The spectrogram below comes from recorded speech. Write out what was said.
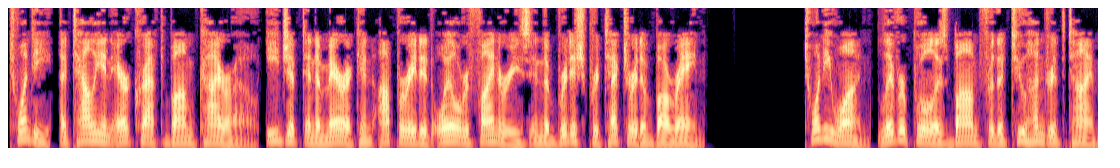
20. Italian aircraft bomb Cairo, Egypt and American-operated oil refineries in the British Protectorate of Bahrain 21. Liverpool is bombed for the 200th time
